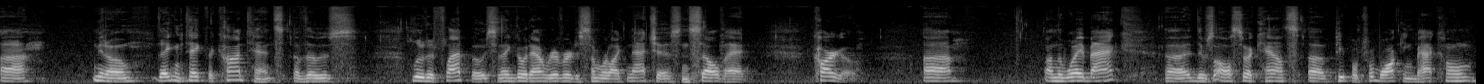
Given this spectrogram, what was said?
uh, you know, they can take the contents of those looted flatboats and then go downriver to somewhere like Natchez and sell that cargo. Uh, on the way back, uh, there's also accounts of people walking back home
